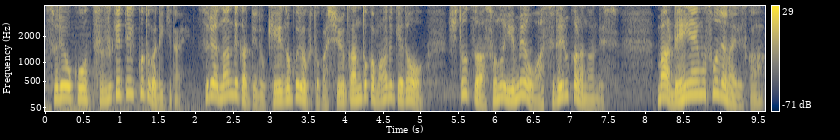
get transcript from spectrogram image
それをこう続けていくことができない。それは何でかっていうと継続力とか習慣とかもあるけど、一つはその夢を忘れるからなんです。まあ恋愛もそうじゃないですか。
